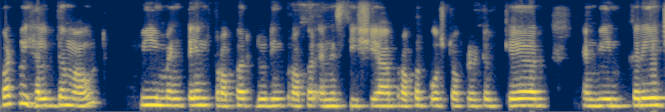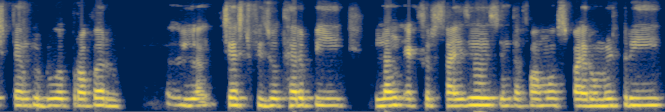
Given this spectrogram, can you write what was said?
what we help them out, we maintain proper during proper anesthesia, proper post-operative care, and we encourage them to do a proper chest physiotherapy, lung exercises in the form of spirometry.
